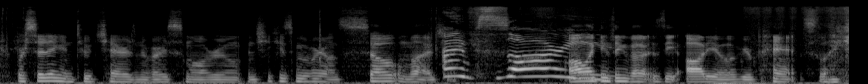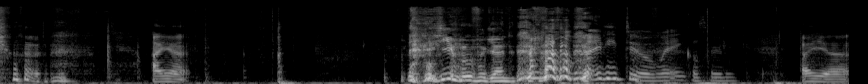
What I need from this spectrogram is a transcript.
We're sitting in two chairs in a very small room, and she keeps moving around so much. I'm sorry. All I can think about is the audio of your pants. Like, I. uh... you move again. I need to. My ankle's hurting. I uh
